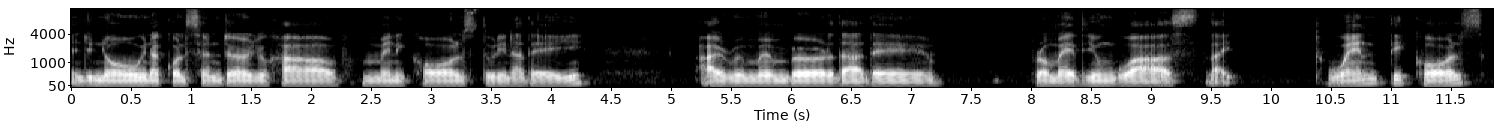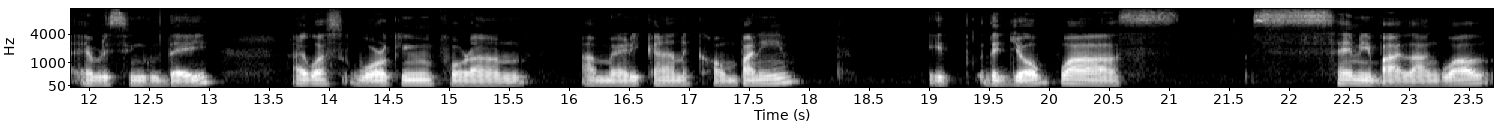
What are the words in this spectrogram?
And you know, in a call center, you have many calls during a day. I remember that the promedium was like 20 calls every single day. I was working for an American company. The job was semi bilingual.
